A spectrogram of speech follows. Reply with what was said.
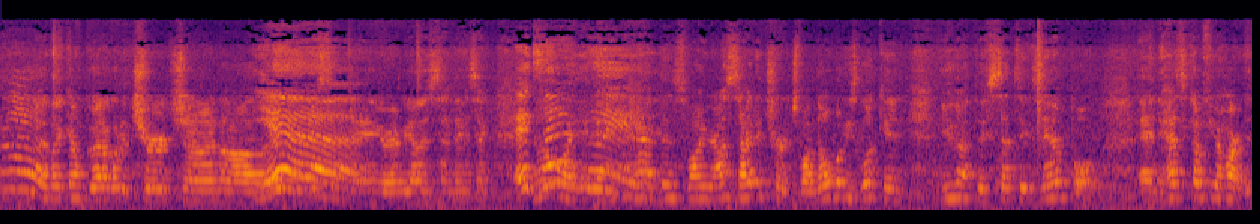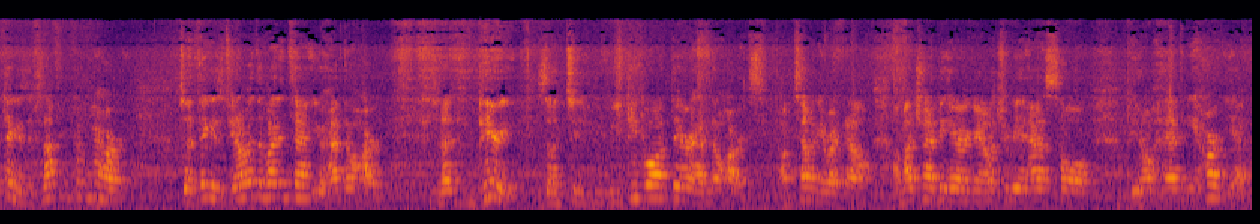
oh, like I'm good. I go to church on uh, Yeah. every Sunday or every other Sunday. It's like exactly. no, it, it happens while you're outside of church, while nobody's looking. You have to set the example, and it has to come from your heart. The thing is, if it's not from your heart. So the thing is, if you don't have the divine intent, you have no heart. So that's period. So to you, people out there have no hearts. I'm telling you right now. I'm not trying to be arrogant. I'm not trying to be an asshole. But you don't have any heart yet.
